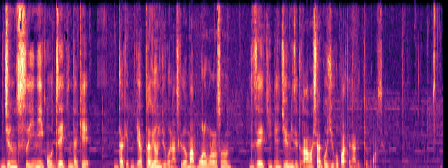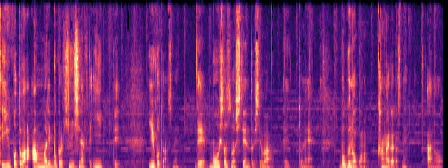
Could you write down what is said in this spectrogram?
純粋にこう税金だけだけやったら45なんですけどまあもろもろのその税金住民税とか合わせたら55%ってなるってことなんですよ。っていうことはあんまり僕ら気にしなくていいっていうことなんですね。でもう一つの視点としてはえっとね僕のこの考え方ですね。あの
